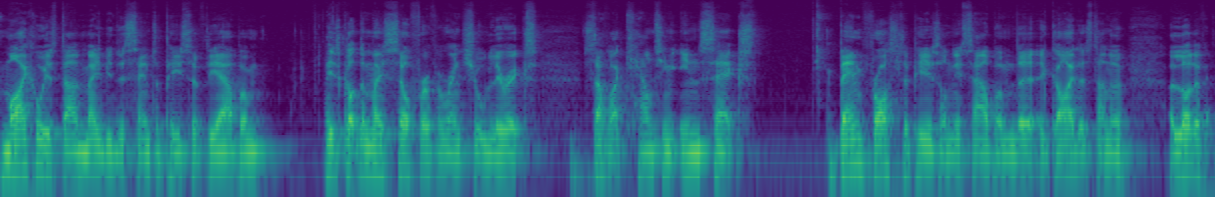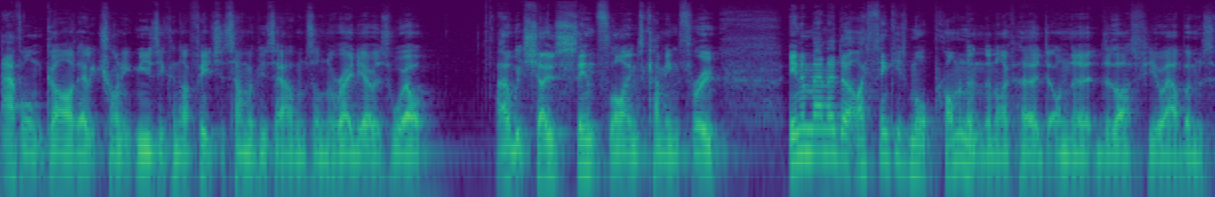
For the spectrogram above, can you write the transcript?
Michael is done maybe the centerpiece of the album. He's got the most self-referential lyrics, stuff like counting insects. Ben Frost appears on this album, the a guy that's done a, a lot of avant-garde electronic music, and I featured some of his albums on the radio as well, uh, which shows synth lines coming through in a manner that I think is more prominent than I've heard on the, the last few albums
